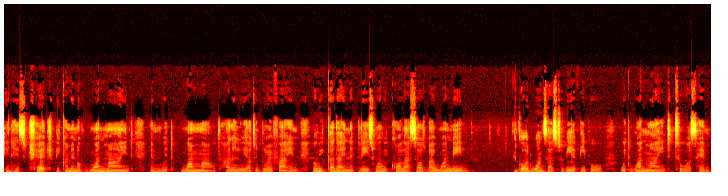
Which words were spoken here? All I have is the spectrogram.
in His church becoming of one mind and with one mouth. Hallelujah. To glorify Him. When we gather in a place, when we call ourselves by one name, God wants us to be a people with one mind towards Him.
